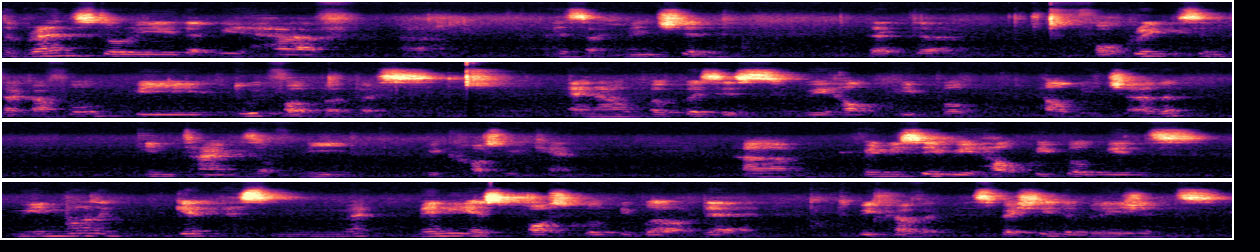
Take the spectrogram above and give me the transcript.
the brand story that we have, um, as I mentioned, that uh, for Great Eastern Takaful, we do it for a purpose. And our purpose is we help people help each other in times of need because we can. Um, when we say we help people means we want to get as ma- many as possible people out there to be covered, especially the Malaysians.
